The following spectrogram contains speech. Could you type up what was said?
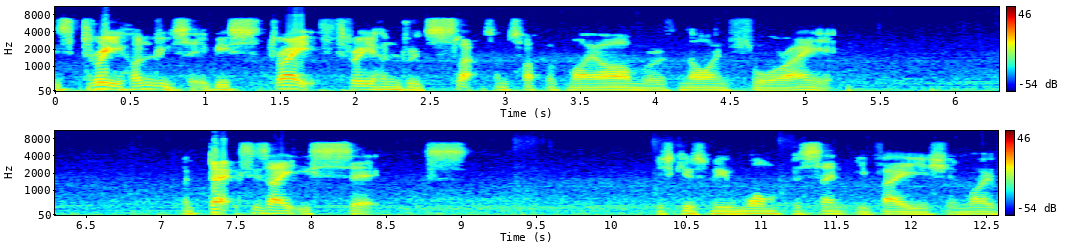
It's 300, so it'd be straight 300 slapped on top of my armour of 948. My dex is 86, which gives me 1% evasion. My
